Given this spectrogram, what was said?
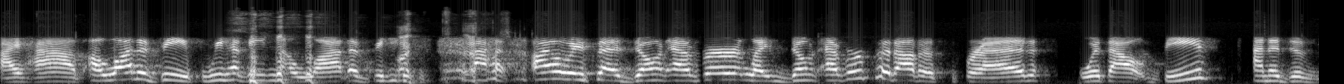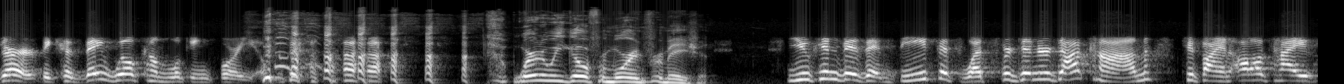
I have a lot of beef. We have eaten a lot of beef. I, I always said, don't ever like, don't ever put out a spread without beef and a dessert because they will come looking for you. Where do we go for more information? You can visit beefit'swhatsfordinner.com to find all types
